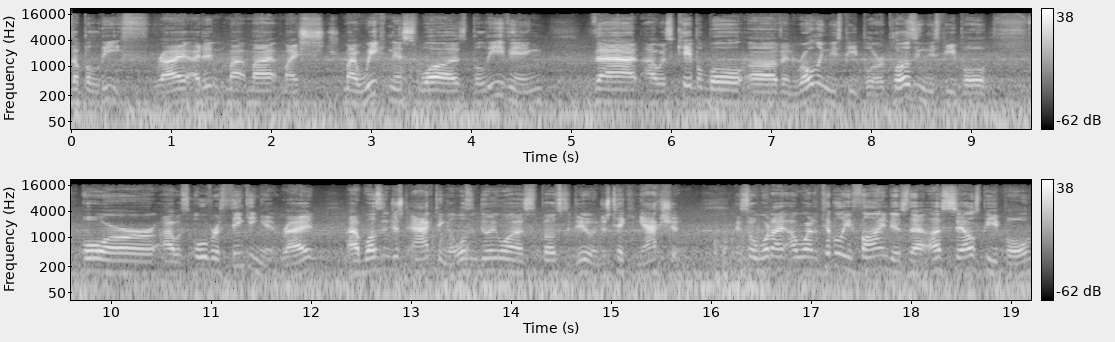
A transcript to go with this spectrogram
the belief, right? I didn't my my my my weakness was believing that I was capable of enrolling these people or closing these people or I was overthinking it, right? I wasn't just acting, I wasn't doing what I was supposed to do and just taking action. And so what I what I typically find is that us salespeople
